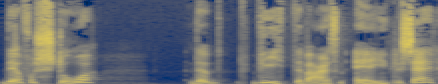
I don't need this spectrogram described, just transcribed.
Det å forstå, det å vite hva er det som egentlig skjer.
